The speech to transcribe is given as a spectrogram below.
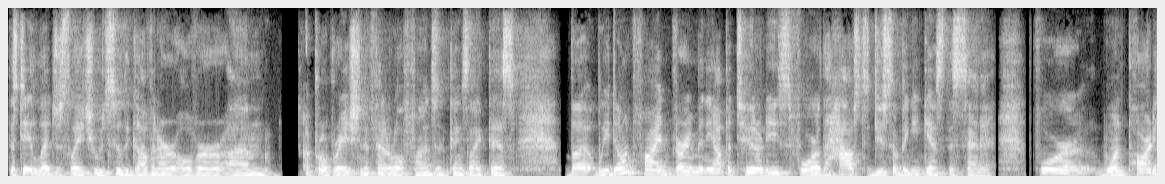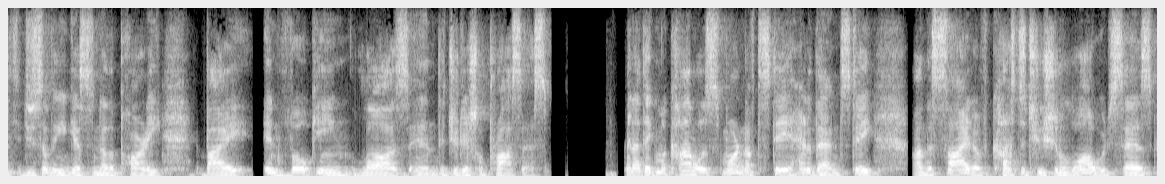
the state legislature would sue the governor over um, appropriation of federal funds and things like this. But we don't find very many opportunities for the House to do something against the Senate, for one party to do something against another party by invoking laws and the judicial process. And I think McConnell is smart enough to stay ahead of that and stay on the side of constitutional law, which says,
